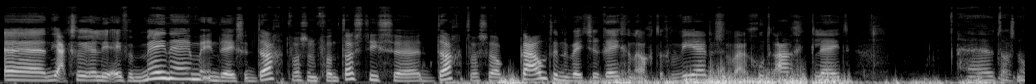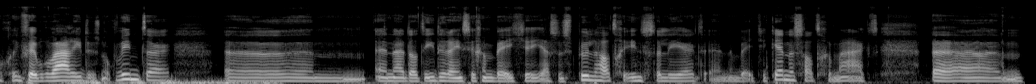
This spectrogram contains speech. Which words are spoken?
En ja, ik zal jullie even meenemen in deze dag. Het was een fantastische dag. Het was wel koud en een beetje regenachtig weer. Dus we waren goed aangekleed. Uh, het was nog in februari, dus nog winter. Um, en nadat iedereen zich een beetje ja, zijn spullen had geïnstalleerd en een beetje kennis had gemaakt, um,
